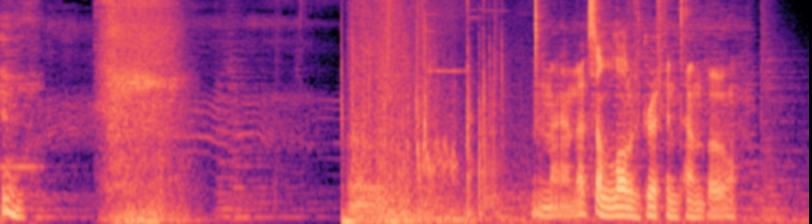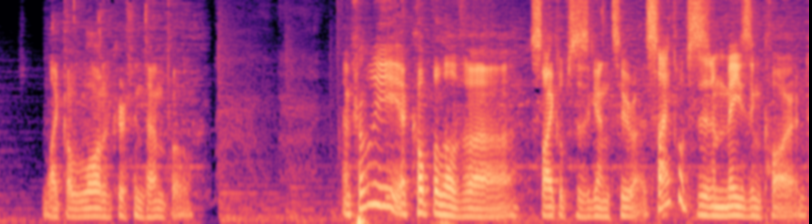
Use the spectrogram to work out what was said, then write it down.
Man, that's a lot of Griffin tempo. Like a lot of Griffin tempo. And probably a couple of uh, Cyclopses again too. Cyclops is an amazing card.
